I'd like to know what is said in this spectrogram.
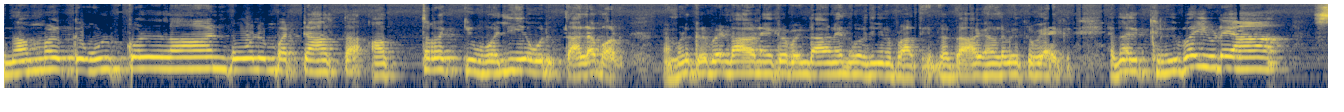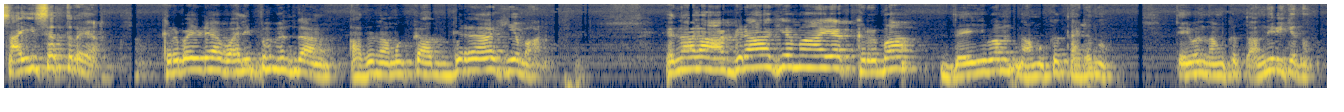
നമ്മൾക്ക് ഉൾക്കൊള്ളാൻ പോലും പറ്റാത്ത അത്രയ്ക്ക് വലിയ ഒരു തലമാണ്. നമ്മൾ കൃപ ഉണ്ടാകണേ കൃപ ഉണ്ടാകണേ എന്ന് പറഞ്ഞിങ്ങനെ പ്രാർത്ഥിക്കും. കർത്താവ് ഞങ്ങളുടെ കൃപയായിരിക്കും എന്നാൽ കൃപയുടെ ആ സൈസ് എത്രയാണ്? കൃപയുടെ ആ വലിപ്പം എന്താണ്? അത് നമുക്ക് അഗ്രാഹ്യമാണ് എന്നാൽ അഗ്രാഹ്യമായ കൃപ ദൈവം നമുക്ക് തരുന്നു. ദൈവം നമുക്ക് തന്നിരിക്കുന്നു.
